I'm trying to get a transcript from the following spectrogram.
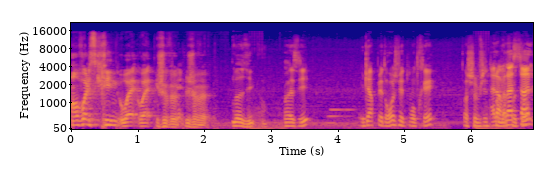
Envoie le screen. Ouais, ouais, je veux, je veux. Vas-y. Vas-y. Regarde Pedro, je vais te montrer. Attends, je suis obligé de Alors la photo. salle,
